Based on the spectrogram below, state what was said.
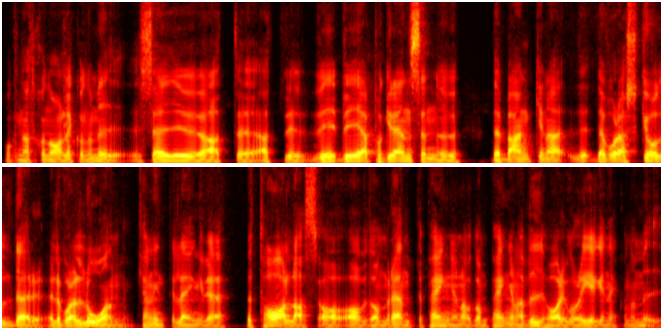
och nationalekonomi, säger ju att, eh, att vi, vi, vi är på gränsen nu där bankerna, där våra skulder, eller våra lån, kan inte längre betalas av, av de räntepengarna och de pengarna vi har i vår egen ekonomi.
